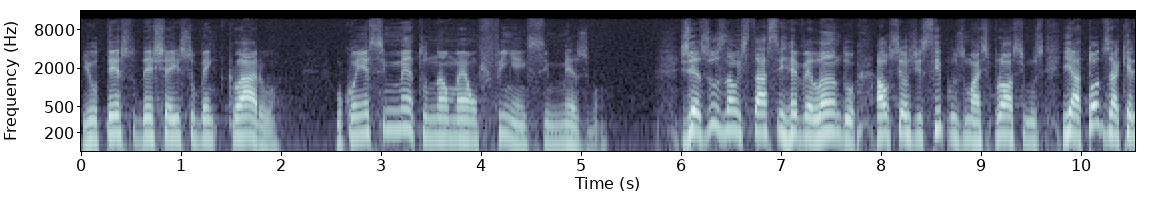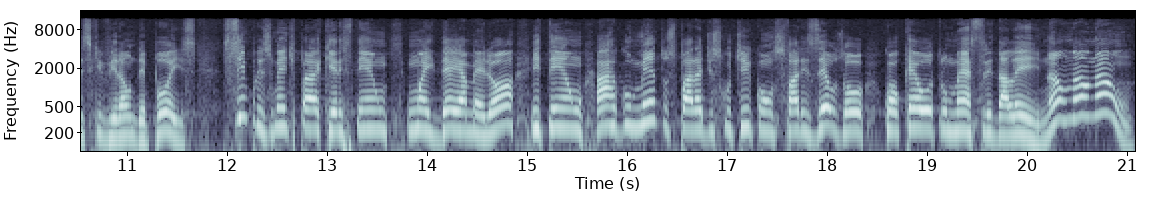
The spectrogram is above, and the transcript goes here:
E o texto deixa isso bem claro. O conhecimento não é um fim em si mesmo. Jesus não está se revelando aos seus discípulos mais próximos e a todos aqueles que virão depois, simplesmente para que eles tenham uma ideia melhor e tenham argumentos para discutir com os fariseus ou qualquer outro mestre da lei. Não, não, não.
